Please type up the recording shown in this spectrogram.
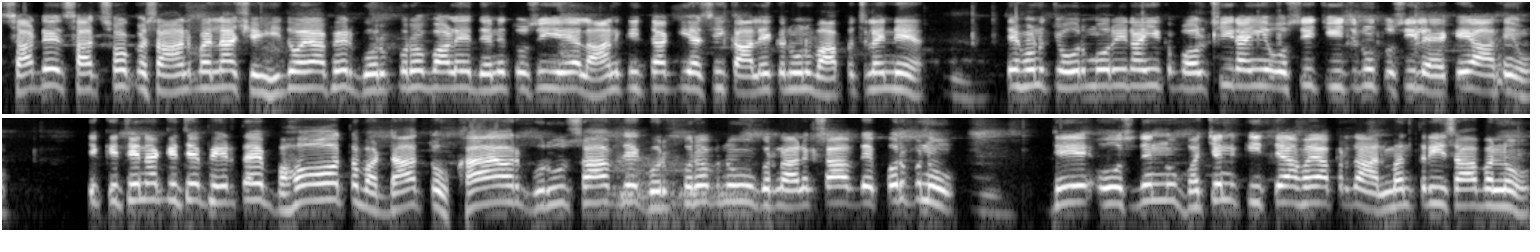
ਸਾਢੇ 700 ਕਿਸਾਨ ਪਹਿਲਾਂ ਸ਼ਹੀਦ ਹੋਇਆ। ਫਿਰ ਗੁਰਪੁਰਬ ਵਾਲੇ ਦਿਨ ਤੁਸੀਂ ਇਹ ਐਲਾਨ ਕੀਤਾ ਕਿ ਅਸੀਂ ਕਾਲੇ ਕਾਨੂੰਨ ਵਾਪਸ ਲੈਨੇ ਆ ਤੇ ਹੁਣ ਚੋਰ ਮੋਰੀ ਰਾਹੀਂ, ਇੱਕ ਪਾਲਿਸੀ ਰਾਹੀਂ ਉਸੇ ਚੀਜ਼ ਨੂੰ ਤੁਸੀਂ ਲੈ ਕੇ ਆ ਰਹੇ ਹੋ ਕਿ ਕਿਤੇ ਨਾ ਕਿਤੇ ਫਿਰ ਤਾਂ ਇਹ ਬਹੁਤ ਵੱਡਾ ਧੋਖਾ ਹੈ ਔਰ ਗੁਰੂ ਸਾਹਿਬ ਦੇ ਗੁਰਪੁਰਬ ਨੂੰ, ਗੁਰੂ ਨਾਨਕ ਸਾਹਿਬ ਦੇ ਪੁਰਬ ਨੂੰ ਜੇ ਉਸ ਦਿਨ ਨੂੰ ਬਚਨ ਕੀਤਾ ਹੋਇਆ ਪ੍ਰਧਾਨ ਮੰਤਰੀ ਸਾਹਿਬ ਵੱਲੋਂ,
